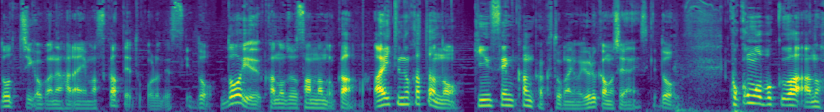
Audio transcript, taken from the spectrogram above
どっちがお金払いますかっていうところですけど、どういう彼女さんなのか、相手の方の金銭感覚とかにもよるかもしれないですけど、ここも僕は、あの、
